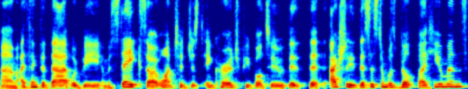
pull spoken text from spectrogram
Um, I think that that would be a mistake. So I want to just encourage people to that, that actually the system was built by humans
